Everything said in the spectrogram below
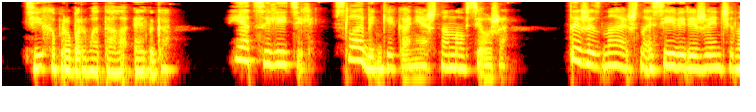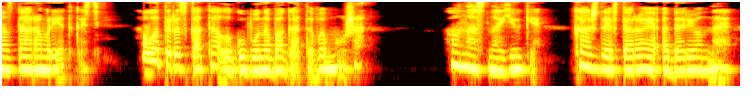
– тихо пробормотала Эдга. «Я целитель, слабенький, конечно, но все же. Ты же знаешь, на севере женщина с даром редкость. Вот и раскатала губу на богатого мужа. У нас на юге каждая вторая одаренная,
